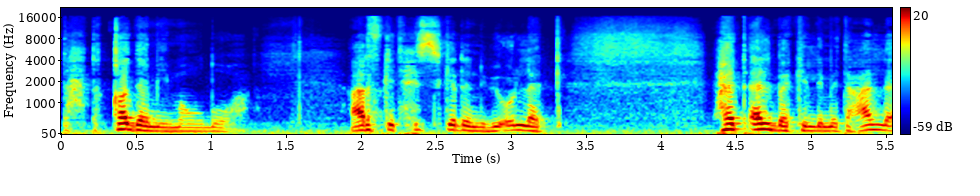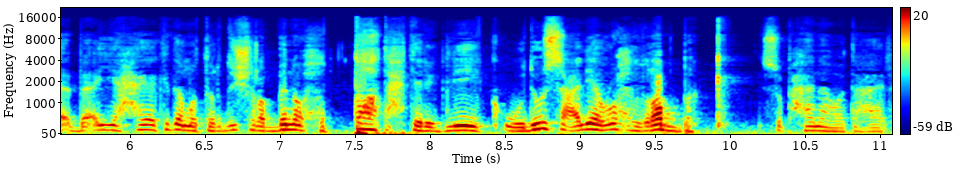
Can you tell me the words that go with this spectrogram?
تحت قدمي موضوع. عارف كده تحس كده انه بيقول لك هات قلبك اللي متعلق بأي حاجة كده ما ترضيش ربنا وحطها تحت رجليك ودوس عليها وروح لربك سبحانه وتعالى.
